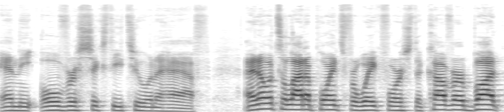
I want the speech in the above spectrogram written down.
and the over 62 and a half. I know it's a lot of points for Wake Forest to cover, but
